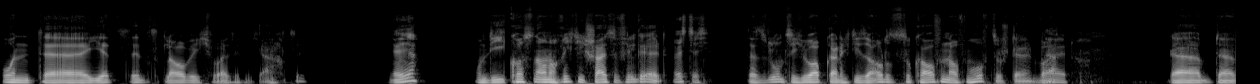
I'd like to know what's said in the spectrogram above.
Und äh, jetzt sind es, glaube ich, weiß ich nicht, 80. Ja, ja, Und die kosten auch noch richtig scheiße viel Geld. richtig. Das lohnt sich überhaupt gar nicht, diese Autos zu kaufen, auf den Hof zu stellen, weil da, da,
